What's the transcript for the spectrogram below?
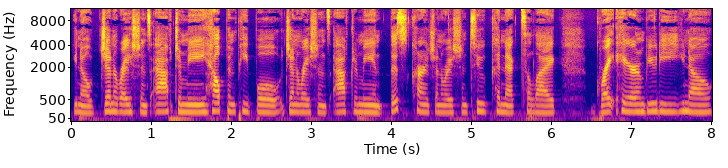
you know, generations after me, helping people generations after me and this current generation to connect to like great hair and beauty, you know,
